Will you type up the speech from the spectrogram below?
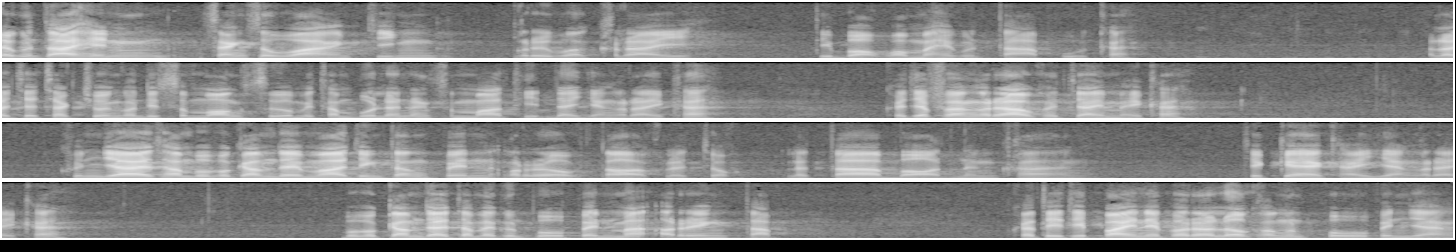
แล้วคุณตาเห็นแสงสว่างจริงหรือว่าใครที่บอกว่าไม่ให้คุณตาพูดคะเราจะชักชวนคนที่สมองเสื่อมไปทำบุญและนั่งสมาธิได้อย่างไรคะเขาจะฟังเราเข้าใจไหมคะ คุณยายทำบุพกรรมใดมาจึงต้องเป็นโรคต้อกระจกและตาบอดหนึ่งข้าง จะแก้ไขอย่างไรคะบุพกรรมใดทำให้คุณปู่เป็นมะเร็งตับ คติที่ไปในปรโลกของคุณปู่เป็นอย่าง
